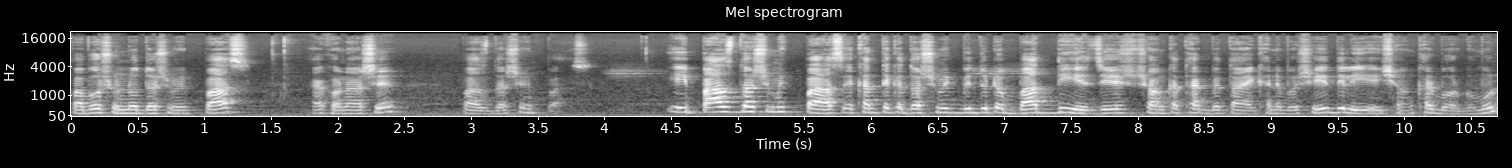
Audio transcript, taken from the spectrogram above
পাবো শূন্য দশমিক পাঁচ। এখন আসে পাঁচ দশমিক পাঁচ। এই পাঁচ দশমিক পাঁচ এখান থেকে দশমিক বিন্দুটা বাদ দিয়ে যে সংখ্যা থাকবে তা এখানে বসিয়ে দিলেই এই সংখ্যার বর্গমূল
